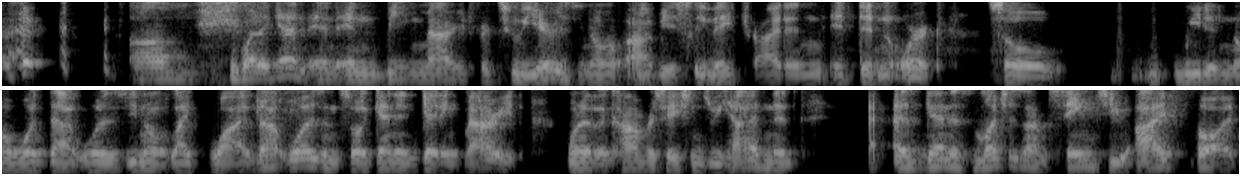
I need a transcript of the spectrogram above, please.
um, but again, in in being married for two years, you know, obviously they tried and it didn't work. So we didn't know what that was, you know, like why that was. And so again, in getting married, one of the conversations we had, and it as again, as much as I'm saying to you, I thought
